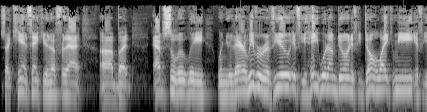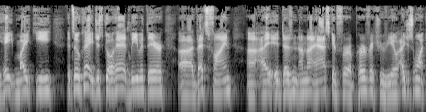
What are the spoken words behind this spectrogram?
So i can't thank you enough for that. Uh, but absolutely when you're there leave a review. If you hate what i'm doing if you don't like me if you hate mikey it's okay. Just go ahead leave it there. Uh, that's fine. Uh, I, it doesn't i'm not asking for a perfect review. I just want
